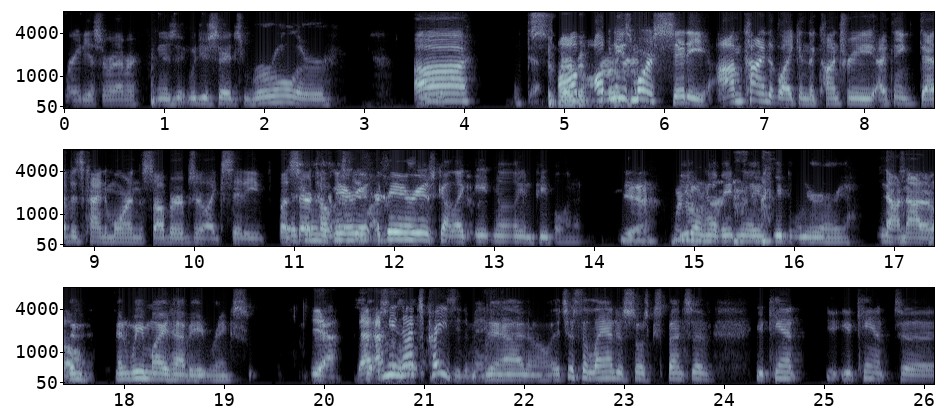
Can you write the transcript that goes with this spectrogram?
radius or whatever. Is it? Would you say it's rural or? Uh, Al- Suburban Albany's rural. more city. I'm kind of like in the country. I think Dev is kind of more in the suburbs or like city. But It's only the Saratoga Bay Area, City- the Bay Area's got like eight million people in it. Yeah, we're You not. don't have eight million people in your area. no, not at all. And, and we might have eight rinks. Yeah, that, I mean so- that's crazy to me. Yeah, I know. It's just the land is so expensive. You can't you, you can't uh,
